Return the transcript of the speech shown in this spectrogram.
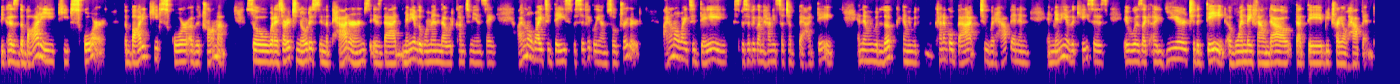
because the body keeps score the body keeps score of the trauma. So, what I started to notice in the patterns is that many of the women that would come to me and say, I don't know why today specifically I'm so triggered. I don't know why today specifically I'm having such a bad day. And then we would look and we would kind of go back to what happened. And in many of the cases, it was like a year to the date of when they found out that the betrayal happened,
